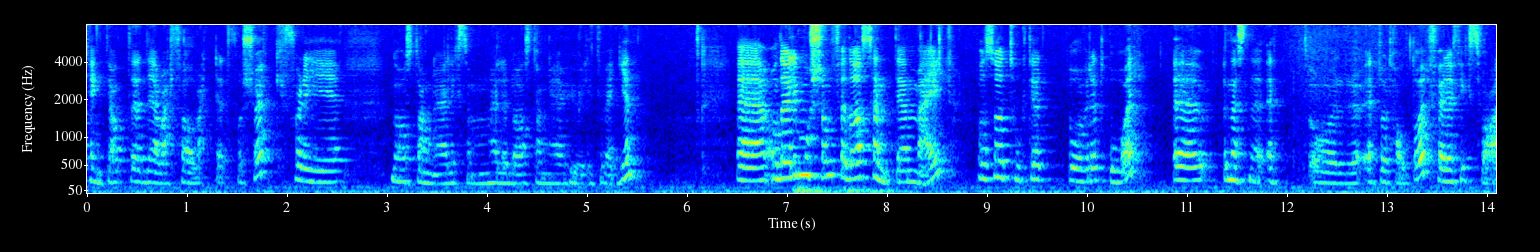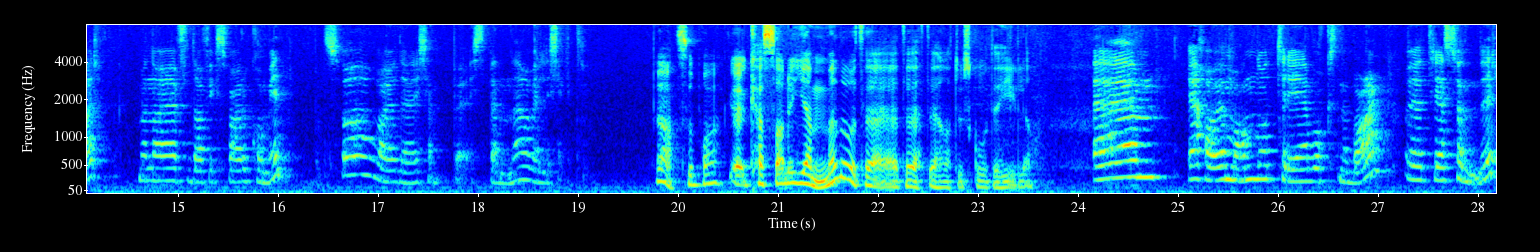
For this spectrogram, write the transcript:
tenkte jeg at det i hvert fall vært et forsøk. Fordi nå stanga jeg liksom, eller da stanga jeg huet litt i veggen. Eh, og det er litt morsomt, for da sendte jeg en mail, og så tok det over et år. eh, nesten et, år, et og et halvt år før jeg fikk svar. Men når jeg da fikk svar og kom inn, så var jo det kjempespennende og veldig kjekt. Ja, så bra. Eh, Hva sa du hjemme da til, til dette her at du skulle til healer? Um, jeg har jo en mann og tre voksne barn, eh, tre sønner.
